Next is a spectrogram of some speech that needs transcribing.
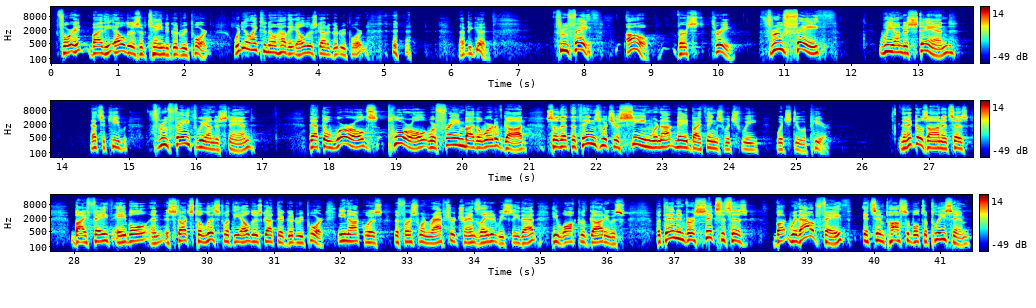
For it by the elders obtained a good report. Wouldn't you like to know how the elders got a good report? That'd be good. Through faith. Oh, verse 3. Through faith, we understand. That's a key. Through faith, we understand that the worlds, plural, were framed by the word of God, so that the things which are seen were not made by things which we which do appear. Then it goes on, it says, by faith, Abel, and it starts to list what the elders got their good report. Enoch was the first one raptured, translated. We see that. He walked with God. He was, but then in verse 6 it says, But without faith, it's impossible to please him.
